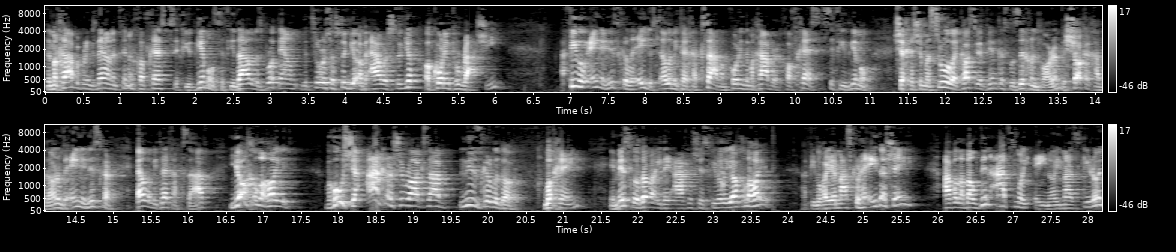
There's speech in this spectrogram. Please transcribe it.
the Machaber brings down in Simon Chavches, if you gimel, if you dal, it's brought down the Tzuras HaSugya of our Sugya, according to Rashi. Afilu ein in iskel eidus elemi tech haksav, I'm quoting the Machaber, Chof if you Gimel, shechesh masru le kasiv pinkas le zichron dvarim, v'shokach hadarim, v'ein in iskar elemi tech yochel ahoyid, והוא שאחר שראה הכסף, נזכר לדובר. לכן, אם נזכר לדובר על ידי אחר שהזכירו לו יוכל להויד. אפילו היה מזכיר העד השני. אבל הבלדין עצמו אינו מזכירוי.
